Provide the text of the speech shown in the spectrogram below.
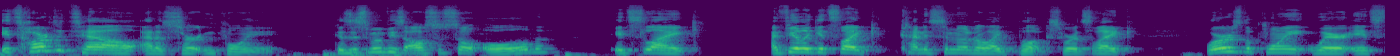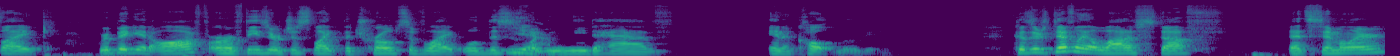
it's hard to tell at a certain point because this movie's also so old. It's like I feel like it's like kind of similar to like books where it's like where's the point where it's like ripping it off or if these are just like the tropes of like well this is what you need to have in a cult movie. Cuz there's definitely a lot of stuff that's similar.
